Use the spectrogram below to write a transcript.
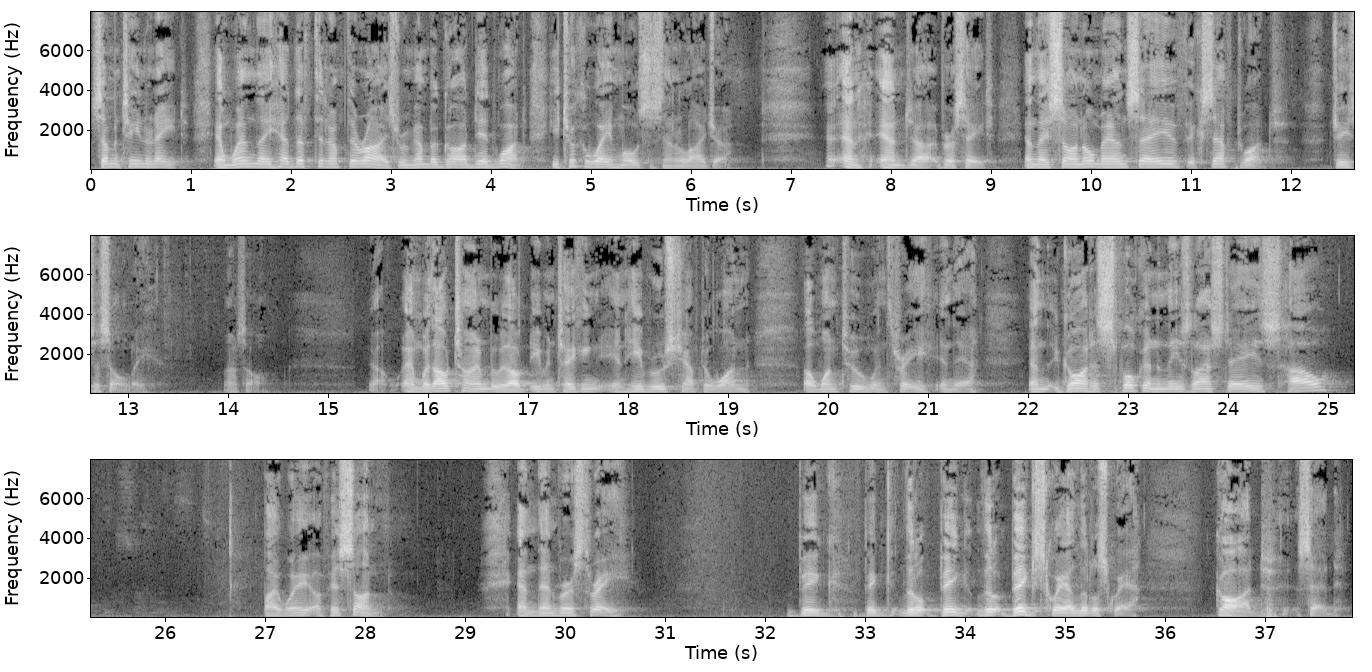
17 and 8. And when they had lifted up their eyes, remember God did what? He took away Moses and Elijah. And, and uh, verse 8. And they saw no man save except what? Jesus only. That's all. Now, and without time, without even taking in Hebrews chapter 1, uh, 1, 2, and 3 in there. And God has spoken in these last days how? By way of His Son. And then verse 3 big, big, little, big, little, big square, little square. God said,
